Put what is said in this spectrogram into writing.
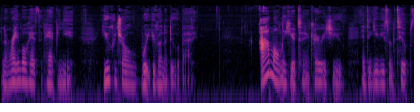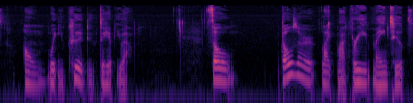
and the rainbow hasn't happened yet, you control what you're going to do about it. I'm only here to encourage you and to give you some tips on what you could do to help you out. So, those are like my three main tips.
